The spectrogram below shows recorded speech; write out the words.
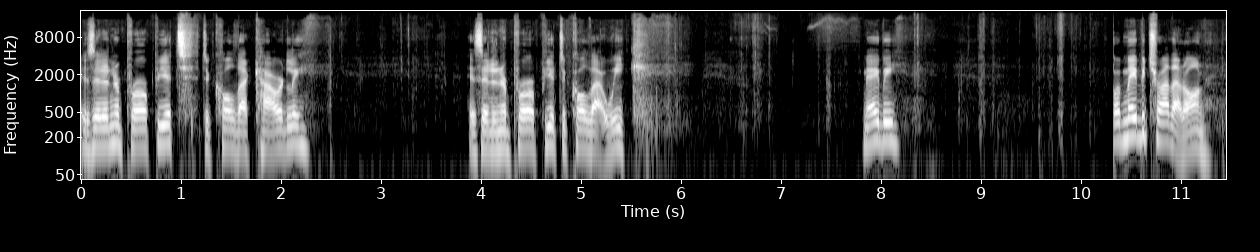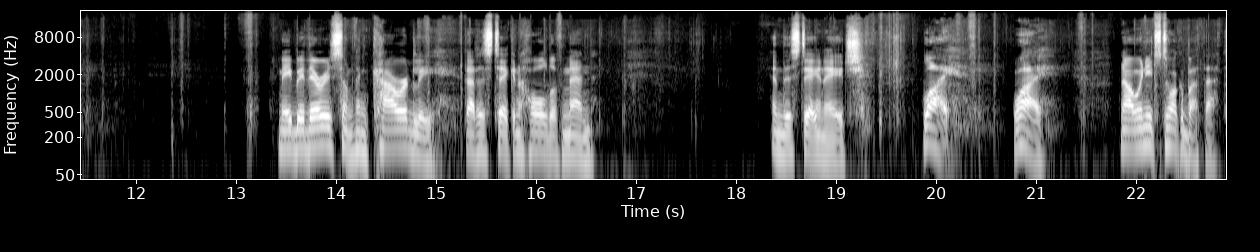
Is it inappropriate to call that cowardly? Is it inappropriate to call that weak? Maybe. But maybe try that on. Maybe there is something cowardly that has taken hold of men in this day and age. Why? Why? Now we need to talk about that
